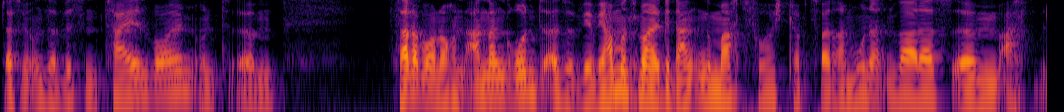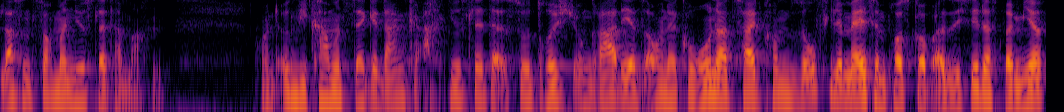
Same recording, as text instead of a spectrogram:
dass wir unser Wissen teilen wollen. Und ähm, es hat aber auch noch einen anderen Grund. Also wir, wir haben uns mal Gedanken gemacht, vor, ich glaube, zwei, drei Monaten war das, ähm, ach, lass uns doch mal ein Newsletter machen. Und irgendwie kam uns der Gedanke, ach, Newsletter ist so drüch und gerade jetzt auch in der Corona-Zeit kommen so viele Mails im Postkorb. Also ich sehe das bei mir.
